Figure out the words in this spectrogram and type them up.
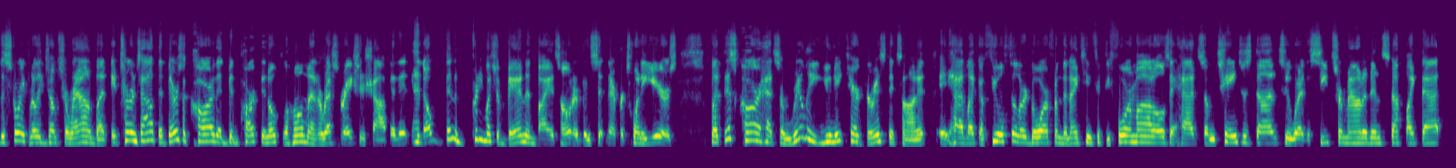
The story really jumps around, but it turns out that there's a car that had been parked in Oklahoma at a restoration shop and it had been pretty much abandoned by its owner, been sitting there for 20 years. But this car had some really unique characteristics on it. It had like a fuel filler door from the 1954 models. It had some changes done to where the seats are mounted and stuff like that.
